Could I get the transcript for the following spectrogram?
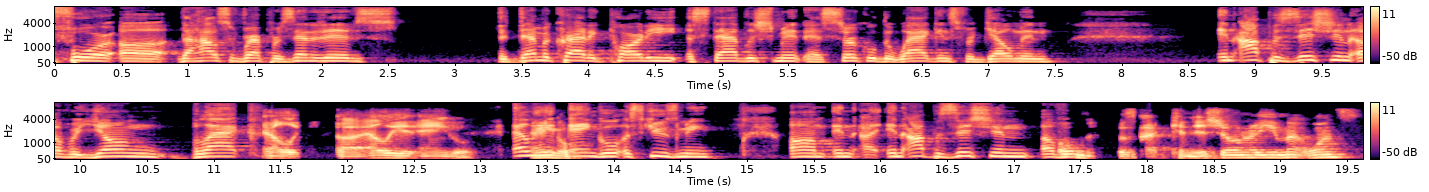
for uh, the House of Representatives. The Democratic Party establishment has circled the wagons for Gelman in opposition of a young black Elliot, uh, Elliot Angle. Elliot Angle. Angle, excuse me, um, in uh, in opposition of Oh, was that Knish owner you met once?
